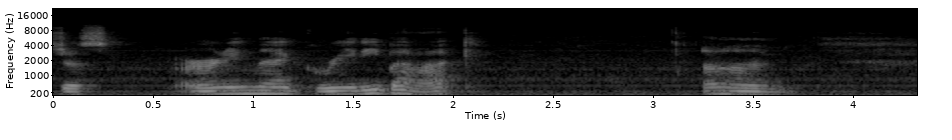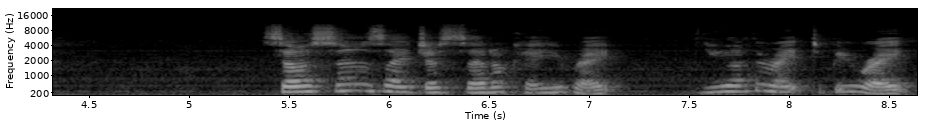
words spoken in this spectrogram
just earning that greedy buck. Um, so as soon as I just said, okay, you're right, you have the right to be right,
